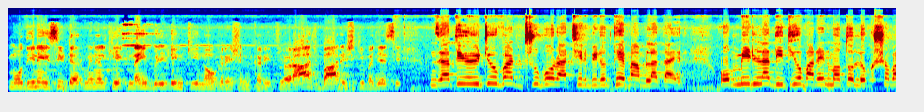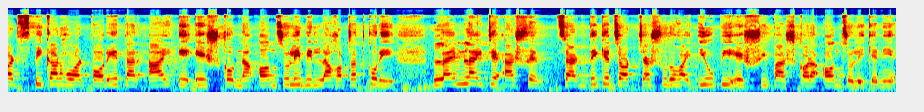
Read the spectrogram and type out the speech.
मोदी ने इसी टर्मिनल की एक नई बिल्डिंग की इनॉग्रेशन करी थी और आज बारिश की वजह से জাতীয় ইউটিউবার ধ্রুব রাঠির বিরুদ্ধে মামলা দায়ের ওম বিড়লা দ্বিতীয়বারের মতো লোকসভার স্পিকার হওয়ার পরে তার আইএএস কন্যা অঞ্জলি বিড়লা হঠাৎ করেই লাইমলাইটে আসেন চারদিকে চর্চা শুরু হয় ইউপিএসসি পাশ করা অঞ্জলিকে নিয়ে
